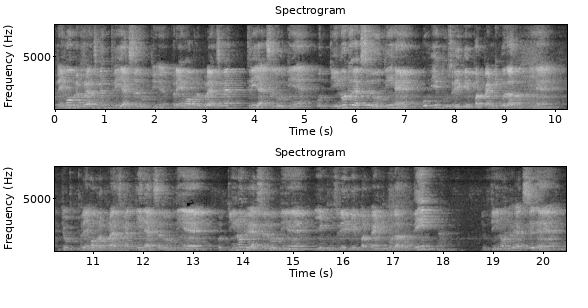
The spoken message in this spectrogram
फ्रेम ऑफ़ रेफरेंस में थ्री एक्सेज होती हैं फ्रेम ऑफ़ रेफरेंस में थ्री एक्सेज होती हैं, वो तीनों जो एक्सेस होती हैं, वो एक दूसरे के परपेंडिकुलर होती हैं। जो फ्रेम ऑफ़ रेफरेंस में तीन एक्सेस होती हैं और तीनों जो एक्सेल होती हैं, एक दूसरे के परपेंडिकुलर होती हैं। जो तीनों जो एक्सेस हैं,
